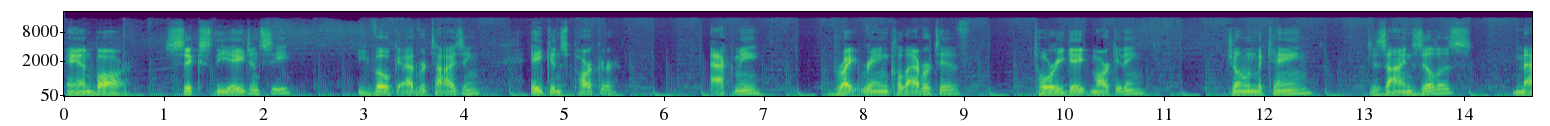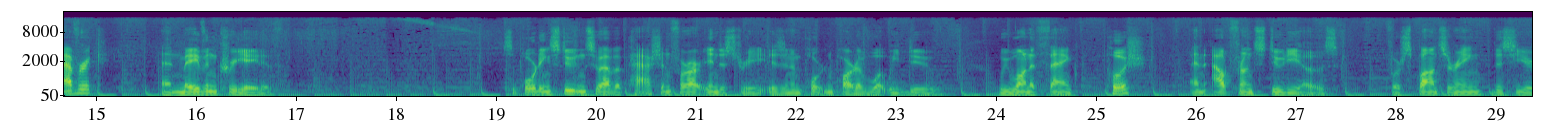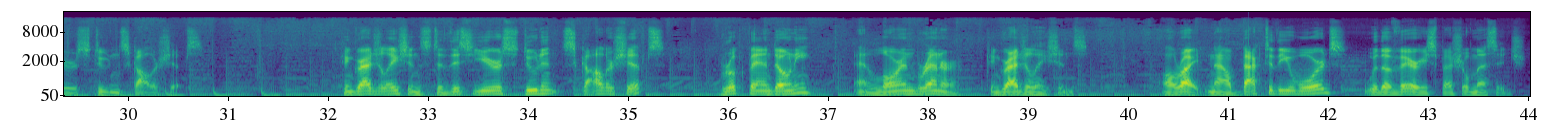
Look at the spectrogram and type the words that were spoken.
Ann Barr, Six the Agency, Evoke Advertising, Akins Parker, Acme, Bright Rain Collaborative, Torrygate Marketing, Joan McCain, Designzillas, Maverick, and Maven Creative. Supporting students who have a passion for our industry is an important part of what we do. We want to thank Push and Outfront Studios for sponsoring this year's student scholarships. Congratulations to this year's student scholarships, Brooke Bandoni and Lauren Brenner. Congratulations. All right, now back to the awards with a very special message.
